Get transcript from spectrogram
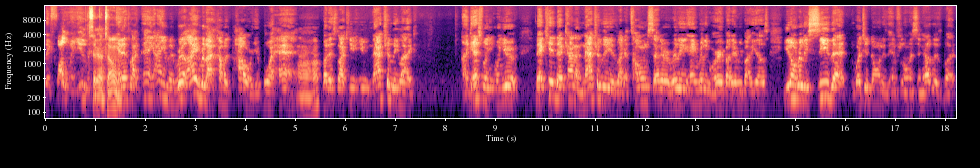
they following you. Set Yeah. the tone. And it's like, dang, I ain't even real. I didn't realize how much power your boy had Uh huh. but it's like you you naturally like I guess when when you're that kid that kind of naturally is like a tone setter, really ain't really worried about everybody else. You don't really see that what you're doing is influencing others, but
